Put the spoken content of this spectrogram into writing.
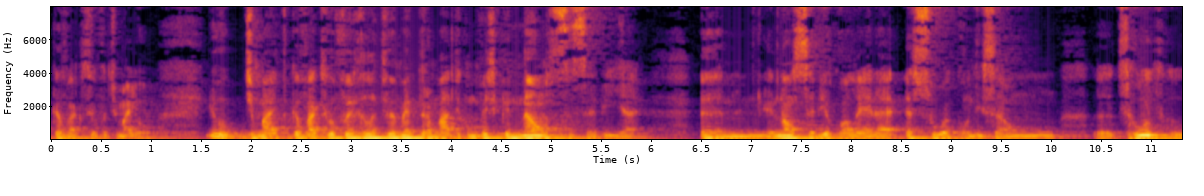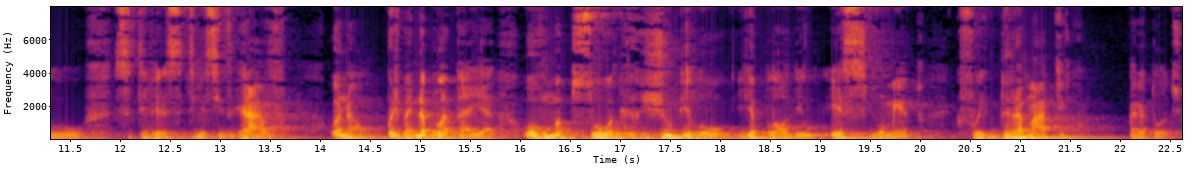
Cavaco Silva desmaiou. E o desmaio de Cavaco Silva foi relativamente dramático, uma vez que não se sabia, hum, não se sabia qual era a sua condição eh, de saúde, se, tinha sido grave ou não? Pois bem, na plateia houve uma pessoa que jubilou e aplaudiu esse momento que foi dramático para todos.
